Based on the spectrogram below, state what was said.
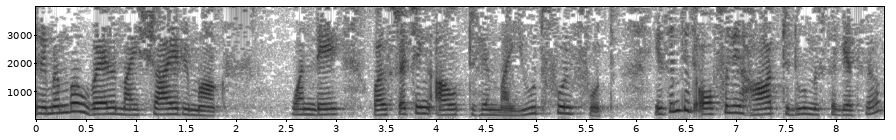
remember well my shy remarks one day while stretching out to him my youthful foot. Isn't it awfully hard to do, Mr. Gessler?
